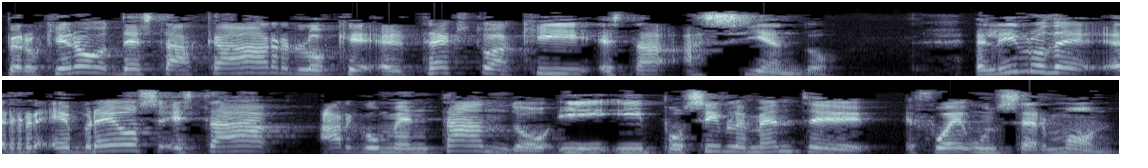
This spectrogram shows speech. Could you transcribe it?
Pero quiero destacar lo que el texto aquí está haciendo. El libro de Hebreos está argumentando y, y posiblemente fue un sermón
